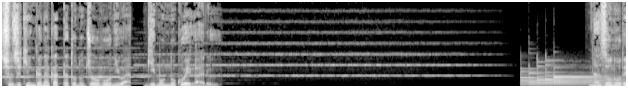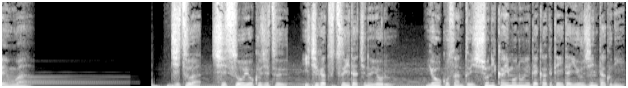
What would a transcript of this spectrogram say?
所持金がなかったとの情報には疑問の声がある。謎の電話。実は失踪翌日1月1日の夜、陽子さんと一緒に買い物に出かけていた友人宅に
